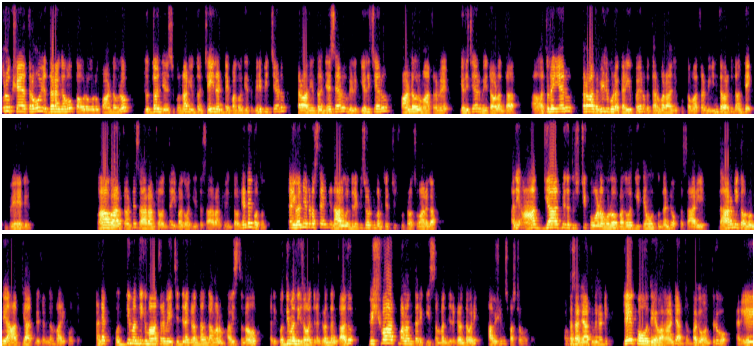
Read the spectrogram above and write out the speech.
కురుక్షేత్రము యుద్ధరంగము కౌరవులు పాండవులు యుద్ధం చేసుకున్నారు. యుద్ధం చేయనంటే భగవద్గీత వినిపించాడు. తర్వాత యుద్ధం చేశారు. వీళ్ళు గెలిచారు. పాండవులు మాత్రమే గెలిచారు. మిగతా వాళ్ళంతా హతులయ్యారు. తర్వాత వీళ్ళు కూడా కరిగిపోయారు. ఒక ధర్మరాజు కుక్క మాత్రం ఇంతవరకు అంతే. వేరే లేదు. మహాభారతం అంటే సారాంశం అంతా. ఈ భగవద్గీత సారాంశం ఇంతవరకు ఎండ్ అయిపోతుంది కానీ ఇవన్నీ ఎక్కడ వస్తాయండి? నాలుగు వందల ఎపిసోడ్లు మనం చర్చించుకుంటున్నాం సుమారుగా. అది ఆధ్యాత్మిక దృష్టికోణములో భగవద్గీత ఏమవుతుందంటే ఒక్కసారి ధార్మికం నుండి ఆధ్యాత్మికంగా మారిపోతాయి. అంటే కొద్ది మందికి మాత్రమే చెందిన గ్రంథంగా మనం భావిస్తున్నాము. అది కొద్ది మందికి సంబంధించిన గ్రంథం కాదు. విశ్వాత్మలందరికీ సంబంధించిన గ్రంథం అని ఆ విషయం స్పష్టమవుతుంది. ఒక్కసారి జాగ్రత్త వినండి. ఏకో దేవ అంటే అర్థం. భగవంతుడు ఒక్కరే.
